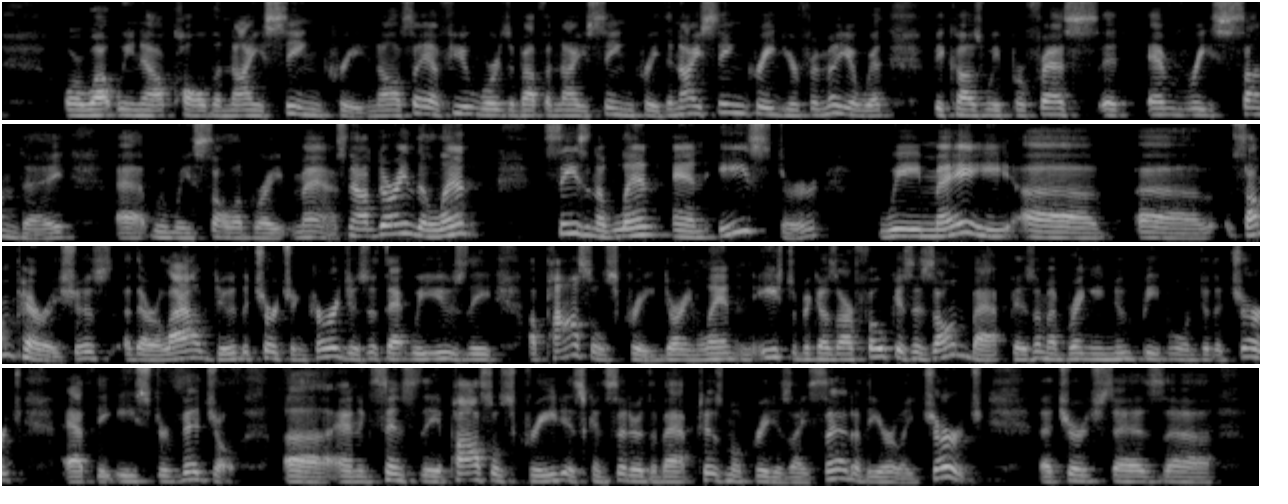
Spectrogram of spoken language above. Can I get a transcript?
or what we now call the Nicene Creed. And I'll say a few words about the Nicene Creed. The Nicene Creed you're familiar with because we profess it every Sunday when we celebrate Mass. Now, during the Lent season of Lent and Easter, we may uh, uh, some parishes they're allowed to the church encourages it that we use the apostles creed during lent and easter because our focus is on baptism and bringing new people into the church at the easter vigil. Uh, and since the apostles creed is considered the baptismal creed as i said of the early church the church says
